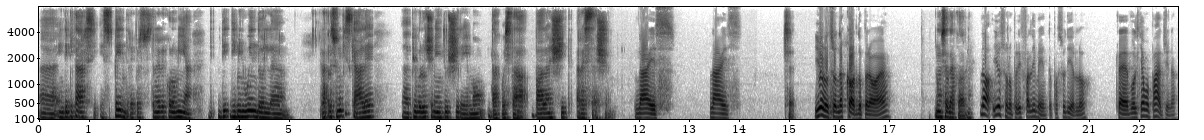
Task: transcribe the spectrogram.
uh, indebitarsi e spendere per sostenere l'economia di, di, diminuendo il, la pressione fiscale, uh, più velocemente usciremo da questa balance sheet recession. Nice. Nice. Sì. Io non sono d'accordo però, eh. Non sei d'accordo? No, io sono per il fallimento, posso dirlo? Cioè, voltiamo pagina.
